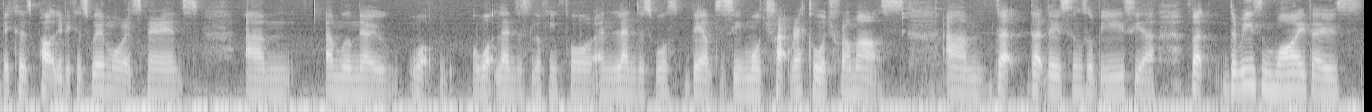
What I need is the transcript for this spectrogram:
because partly because we're more experienced, um, and we'll know what what lenders are looking for, and lenders will be able to see more track record from us. Um, that that those things will be easier. But the reason why those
